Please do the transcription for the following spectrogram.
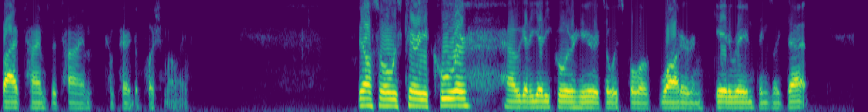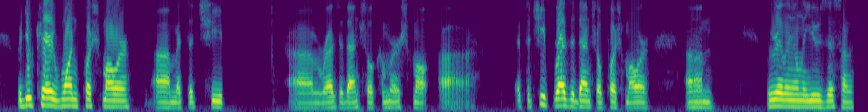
five times the time compared to push mowing. We also always carry a cooler. Uh, we got a Yeti cooler here. It's always full of water and Gatorade and things like that. We do carry one push mower. Um, it's a cheap um, residential commercial. Uh, it's a cheap residential push mower. Um, we really only use this on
